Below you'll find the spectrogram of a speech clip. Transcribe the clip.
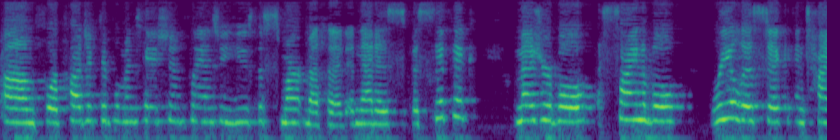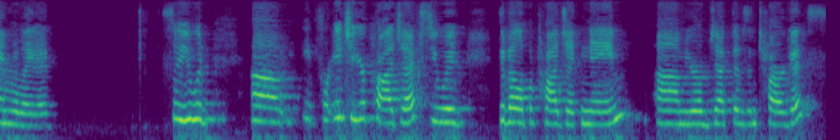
Um, for project implementation plans, you use the SMART method, and that is specific, measurable, assignable, realistic, and time-related. So you would, uh, for each of your projects, you would develop a project name, um, your objectives and targets,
